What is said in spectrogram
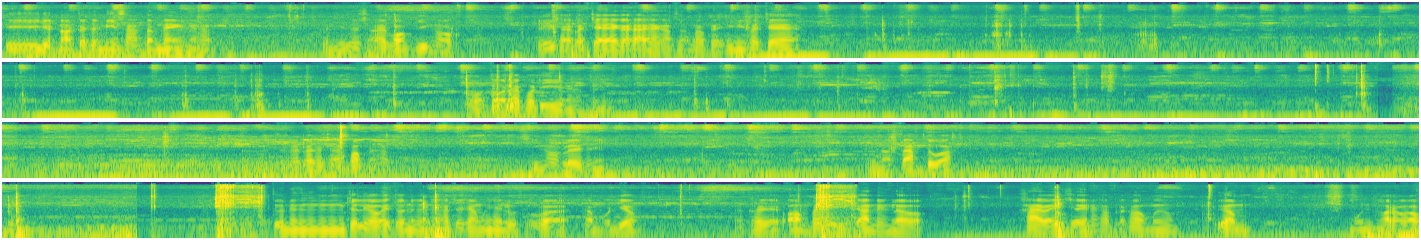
ที่ยึดน็อตก็จะมี 3ตำแหน่งนะครับ ตัวนี้จะใช้บล็อกยิงออก หรือใช้ประแจก็ได้นะครับสำหรับใครที่มีประแจ ต่อได้พอดีนะครับตัวนี้ เสร็จแล้วก็จะใช้บล็อกนะครับยิงออกเลยตัวนี้มีน็อตสามตัว ตัวหนึ่งจะเหลือไว้ตัวหนึ่งนะครับ จะยังไม่ให้หลุดเพราะว่าทำคนเดียว แล้วค่อยอ้อมไปอีกด้านหนึ่งแล้วคลายไว้เฉยนะครับ แล้วก็มือเอื้อมหมุนถอดออกเอา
